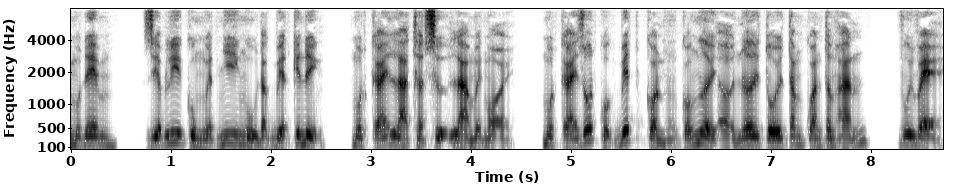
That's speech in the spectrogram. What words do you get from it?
một đêm, Diệp Ly cùng Nguyệt Nhi ngủ đặc biệt kiên định, một cái là thật sự là mệt mỏi, một cái rốt cuộc biết còn có người ở nơi tối tăm quan tâm hắn, vui vẻ.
